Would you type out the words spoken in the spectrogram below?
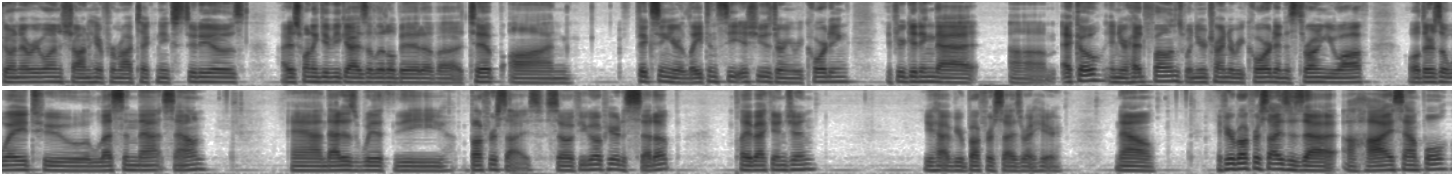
it going everyone? Sean here from Raw Technique Studios. I just want to give you guys a little bit of a tip on fixing your latency issues during recording. If you're getting that um, echo in your headphones when you're trying to record and it's throwing you off, well there's a way to lessen that sound and that is with the buffer size. So if you go up here to setup, playback engine, you have your buffer size right here. Now, if your buffer size is at a high sample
